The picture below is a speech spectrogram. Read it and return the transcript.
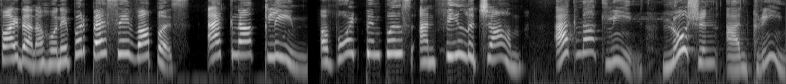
फ़ायदा न होने पर पैसे वापस। Acne clean. Avoid pimples and feel the charm acne clean lotion and cream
